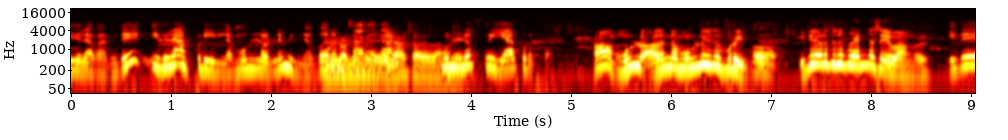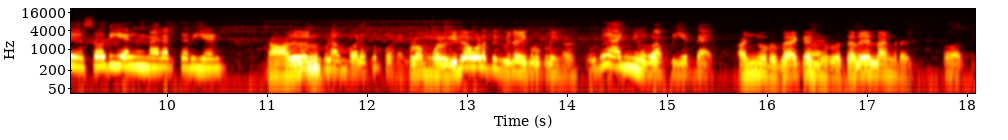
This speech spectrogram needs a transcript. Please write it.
இதுல வந்து இதுல அப்படி இல்லை. முள் ஒன்றும் இல்லை. வெறும் சாதம் முள்ளு ஃப்ரீயா கொடுப்போம். ஆ முள் அதுண்ட முள் இது ஃப்ரீ இது எடுத்துட்டு போய் என்ன செய்வாங்க? இது சொதியல் மரக்கறியல் குழம்போளுக்கு போடலாம். குழம்புகளுக்கு இதை எவ்வளோத்துக்கு விலை கொடுக்குறீங்க? இது அஞ்சூறுரூவா அப்படியே பேக் அஞ்சூறு பேக் அஞ்சூறுவா தலையெல்லாம் கிடக்கு. ஓகே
